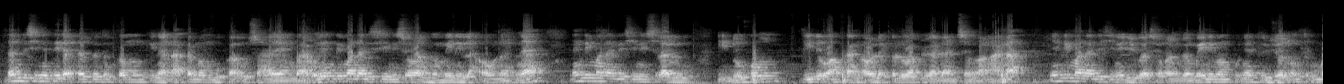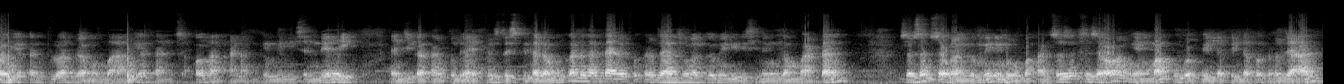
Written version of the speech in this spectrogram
Dan di sini tidak tertutup kemungkinan akan membuka usaha yang baru yang di mana di sini seorang Gemini lah ownernya yang di mana di sini selalu didukung didoakan oleh keluarga dan seorang anak yang di mana di sini juga seorang Gemini mempunyai tujuan untuk membahagiakan keluarga membahagiakan seorang anak Gemini sendiri dan jika kartu dari Kristus kita gabungkan dengan karir pekerjaan seorang Gemini di sini menggambarkan sosok seorang Gemini merupakan sosok seseorang yang mampu berpindah-pindah pekerjaan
